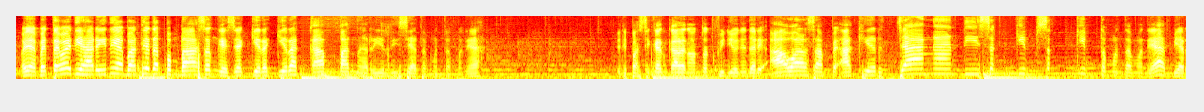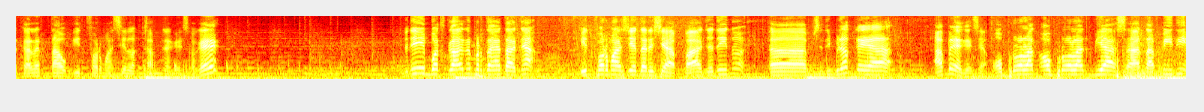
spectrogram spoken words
Oh ya, BTW di hari ini ya berarti ada pembahasan guys ya, kira-kira kapan rilis ya teman-teman ya. Jadi pastikan kalian nonton videonya dari awal sampai akhir, jangan di skip-skip teman-teman ya, biar kalian tahu informasi lengkapnya guys, oke? Jadi buat kalian yang bertanya-tanya, informasinya dari siapa? Jadi ini uh, bisa dibilang kayak apa ya guys ya, obrolan-obrolan biasa, tapi ini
